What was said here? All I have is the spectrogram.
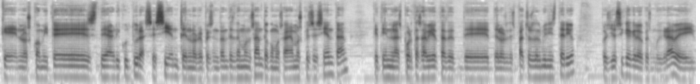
que en los comités de agricultura se sienten los representantes de Monsanto, como sabemos que se sientan, que tienen las puertas abiertas de, los despachos del ministerio, pues yo sí que creo que es muy grave. Y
